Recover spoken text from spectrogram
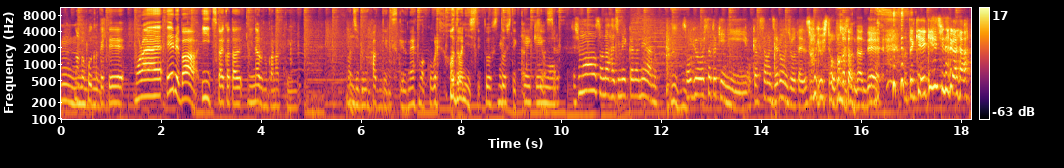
なんか声かけてもらえればいい使い方になるのかなっていう、まあ、うん。自分発見ですけどね、まあ、これをどうにしてどうどうしていくか経。験を。私もその初めからねあのうんうん。創業した時にお客さんはゼロの状態で創業したおバカさんなんで 本当に経験しながら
